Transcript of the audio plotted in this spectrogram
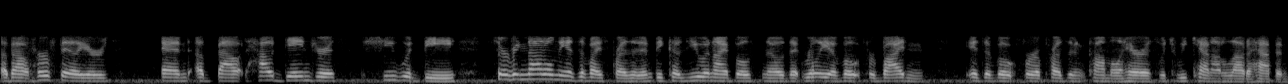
about her failures and about how dangerous she would be serving not only as a vice president, because you and I both know that really a vote for Biden is a vote for a President Kamala Harris, which we cannot allow to happen.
